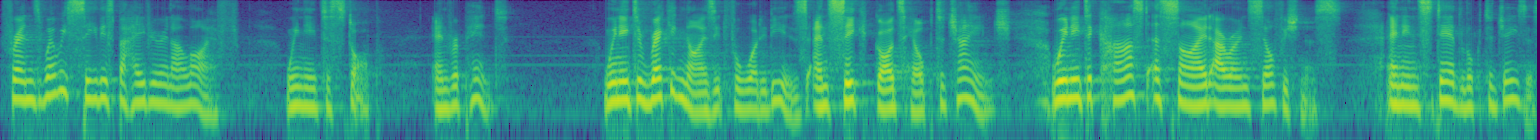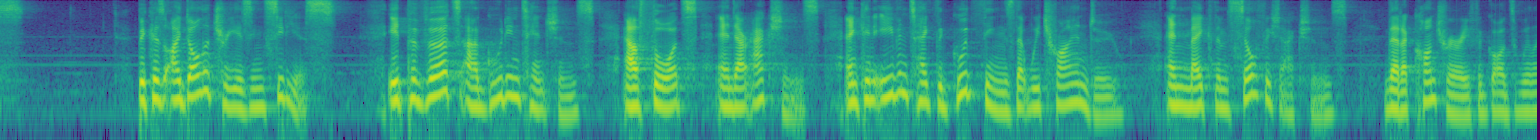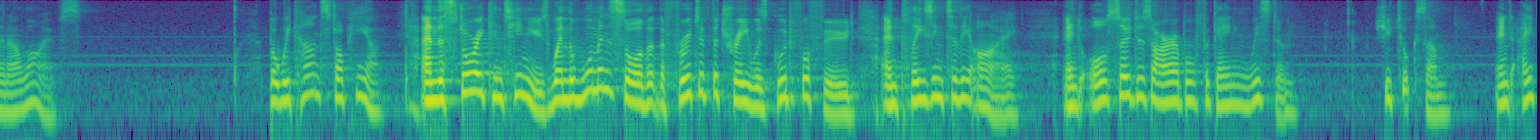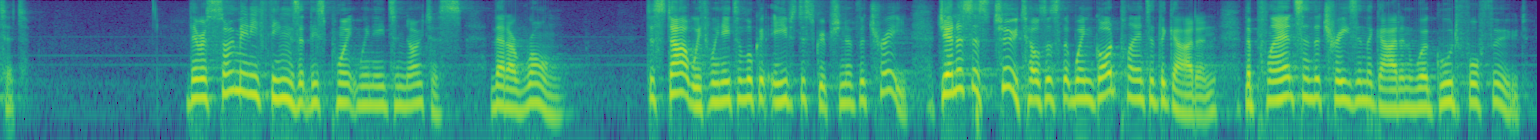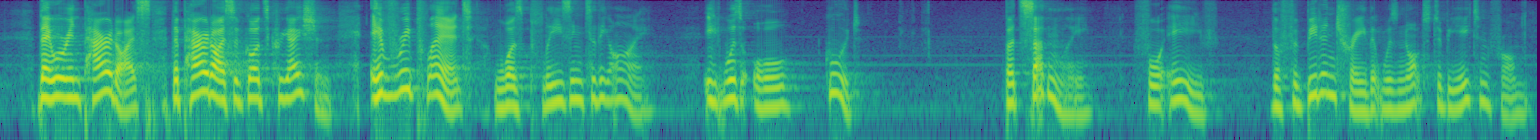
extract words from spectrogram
Friends, where we see this behavior in our life, we need to stop and repent. We need to recognize it for what it is and seek God's help to change. We need to cast aside our own selfishness and instead look to Jesus. Because idolatry is insidious. It perverts our good intentions, our thoughts, and our actions, and can even take the good things that we try and do and make them selfish actions that are contrary for God's will in our lives. But we can't stop here. And the story continues. When the woman saw that the fruit of the tree was good for food and pleasing to the eye, and also desirable for gaining wisdom, she took some and ate it. There are so many things at this point we need to notice that are wrong. To start with, we need to look at Eve's description of the tree. Genesis 2 tells us that when God planted the garden, the plants and the trees in the garden were good for food. They were in paradise, the paradise of God's creation. Every plant was pleasing to the eye, it was all good. But suddenly, for Eve, the forbidden tree that was not to be eaten from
